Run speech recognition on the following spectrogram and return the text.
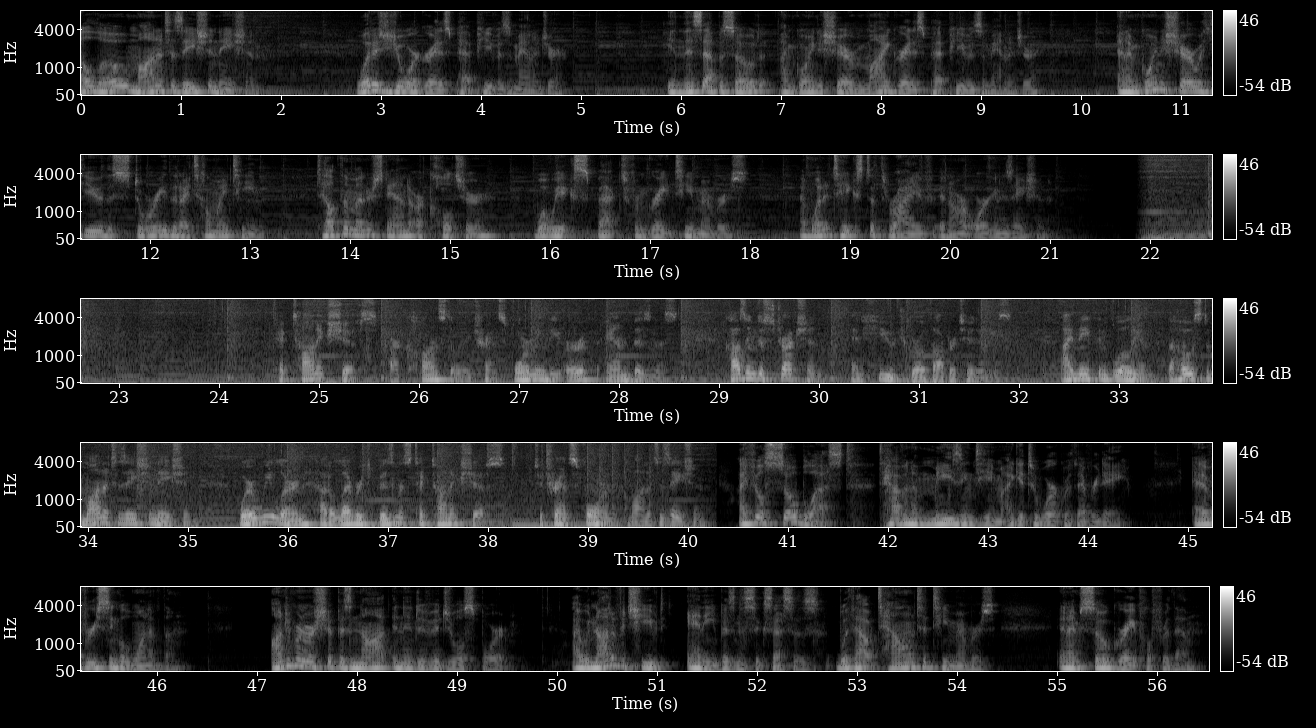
Hello, Monetization Nation. What is your greatest pet peeve as a manager? In this episode, I'm going to share my greatest pet peeve as a manager, and I'm going to share with you the story that I tell my team to help them understand our culture, what we expect from great team members, and what it takes to thrive in our organization. Tectonic shifts are constantly transforming the earth and business causing destruction and huge growth opportunities. I'm Nathan William, the host of Monetization Nation, where we learn how to leverage business tectonic shifts to transform monetization. I feel so blessed to have an amazing team I get to work with every day, every single one of them. Entrepreneurship is not an individual sport. I would not have achieved any business successes without talented team members, and I'm so grateful for them.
